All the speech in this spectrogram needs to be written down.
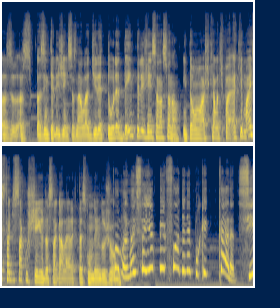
as, as, as, inteligências, né? Ela é diretora de inteligência nacional. Então eu acho que ela, tipo, é que mais tá de saco cheio dessa galera que tá escondendo o jogo. Pô, mano, mas isso aí é bem foda, né? Porque, cara, se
